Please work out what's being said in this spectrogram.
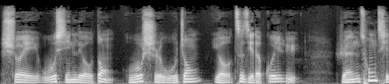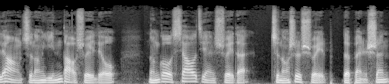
水无形流动，无始无终，有自己的规律。人充其量只能引导水流，能够消减水的只能是水的本身。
